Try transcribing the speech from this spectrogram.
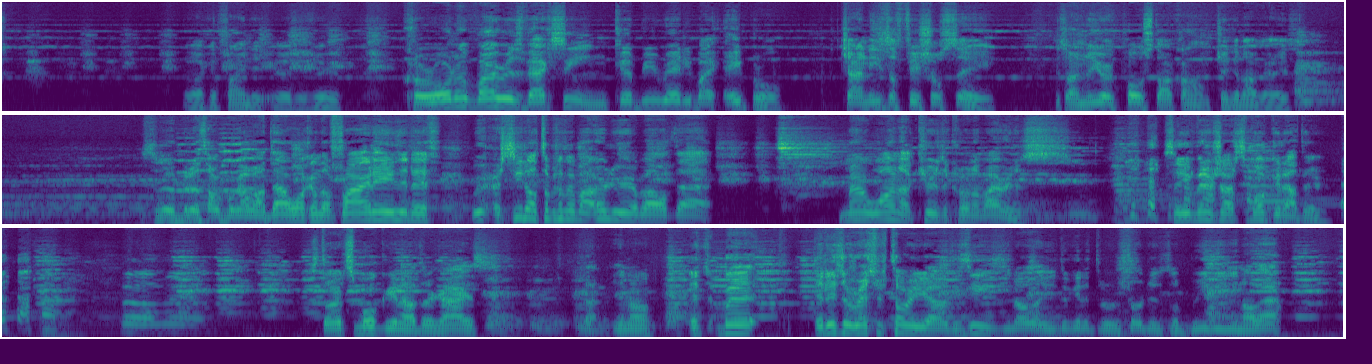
If I can find it, sure. Coronavirus vaccine could be ready by April. Chinese officials say. It's on NewYorkPost.com. Check it out, guys. It's a little bit of talk about that. Welcome to Fridays. And if we Arcino told me something about earlier about that marijuana cures the coronavirus. So you better start smoking out there. oh man. Start smoking out there, guys. Uh, You know, it's but it is a respiratory uh, disease. You know, like you do get it through shortness of breathing and all that.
